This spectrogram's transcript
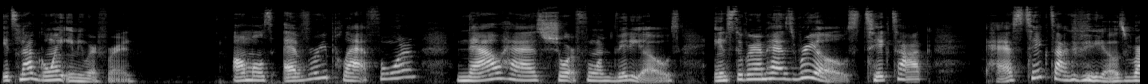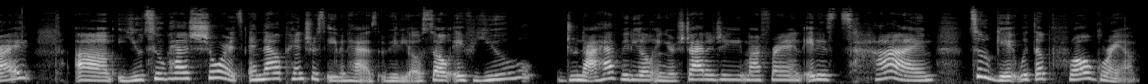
it's not going anywhere, friend almost every platform now has short form videos Instagram has reels, TikTok has TikTok videos, right? Um, YouTube has shorts, and now Pinterest even has video. So if you do not have video in your strategy, my friend, it is time to get with the program.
